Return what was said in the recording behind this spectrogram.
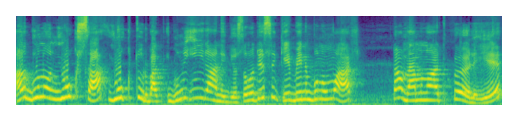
Ama bunun yoksa yoktur. Bak bunu ilan ediyorsun. Ama diyorsun ki benim bunun var. Tamam ben bunu artık böyleyim.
